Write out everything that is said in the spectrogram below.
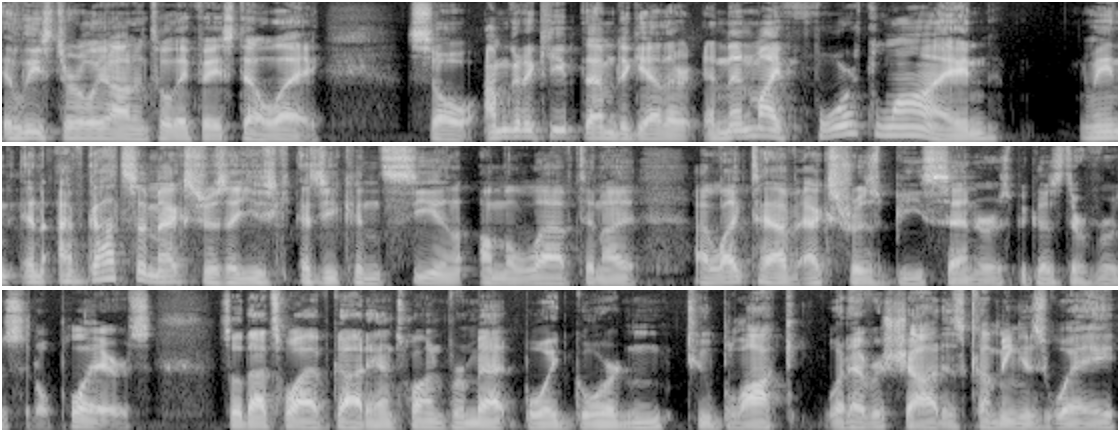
at least early on until they faced LA. So I'm going to keep them together. And then my fourth line, I mean, and I've got some extras as you, as you can see on the left, and I, I like to have extras be centers because they're versatile players. So that's why I've got Antoine Vermette, Boyd Gordon to block whatever shot is coming his way,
